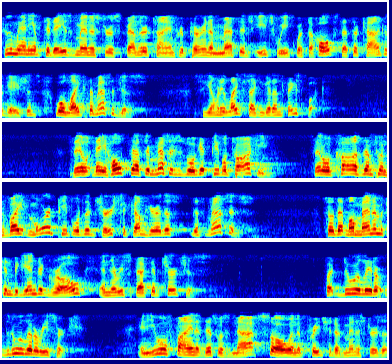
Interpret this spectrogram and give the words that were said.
Too many of today's ministers spend their time preparing a message each week with the hopes that their congregations will like the messages. See how many likes I can get on Facebook. They, they hope that their messages will get people talking, that will cause them to invite more people to the church to come hear this, this message, so that momentum can begin to grow in their respective churches. But do a little, do a little research. And you will find that this was not so in the preaching of ministers a,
